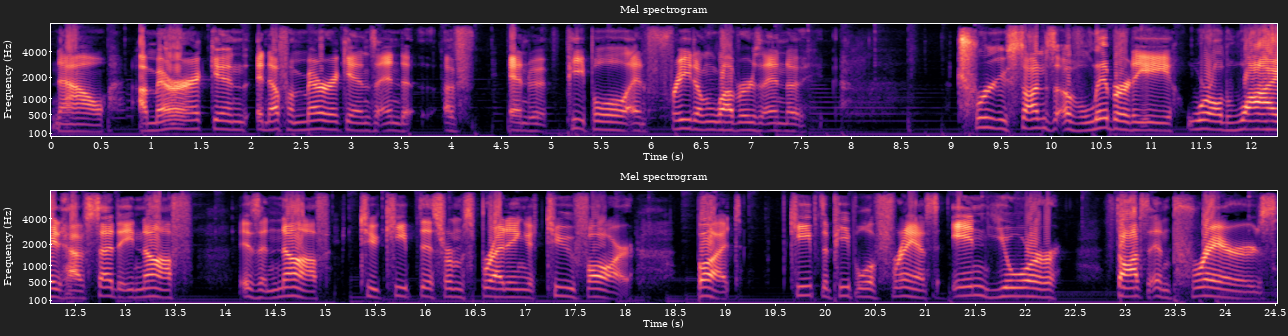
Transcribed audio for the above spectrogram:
Now, American enough Americans and uh, and people and freedom lovers and uh, true sons of liberty worldwide have said enough is enough to keep this from spreading too far. But keep the people of France in your thoughts and prayers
